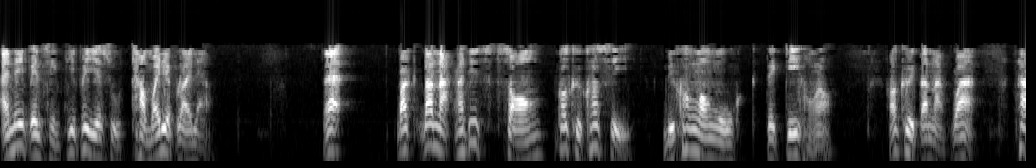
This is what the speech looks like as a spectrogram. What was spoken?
อันนี้เป็นสิ่งที่พระเยซูทำไว้เรียบร้อยแล้ว และตระหนักอันที่สองก็คือข้อสี่หรือข้ององูตะกี้ของเรา ก็คือตระหนักว่าถ้า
